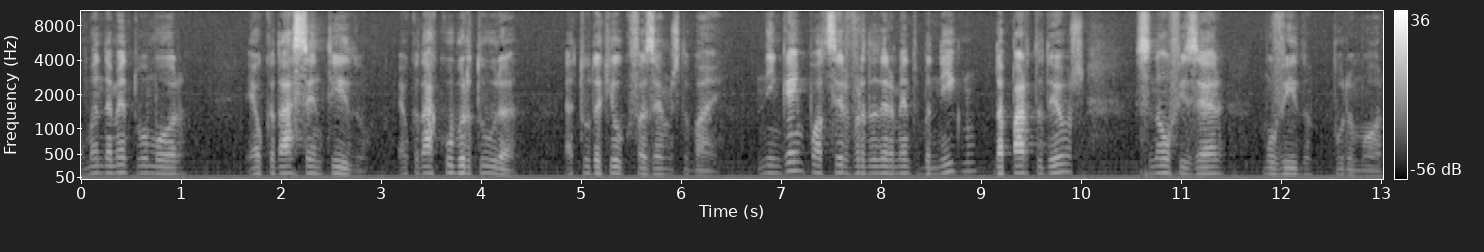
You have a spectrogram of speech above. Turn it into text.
o mandamento do amor é o que dá sentido, é o que dá cobertura a tudo aquilo que fazemos de bem. Ninguém pode ser verdadeiramente benigno da parte de Deus se não o fizer movido por amor.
